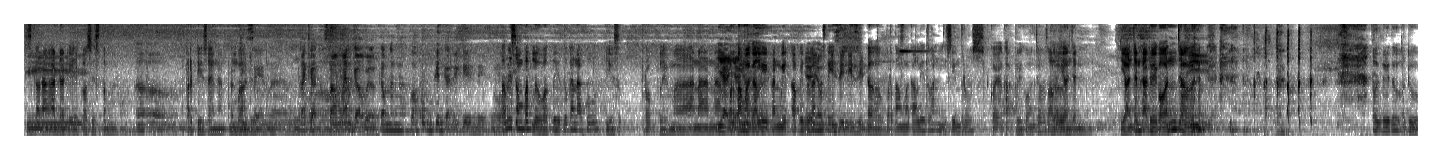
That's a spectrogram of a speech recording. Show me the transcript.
di sekarang ada di ekosistem Heeh. perdesainan waduh Desainer. Lek gak sampean gak welcome nang aku, aku mungkin gak kayak gini. tapi sempat loh waktu itu kan aku ya problema anak-anak Iya, iya, pertama iya. kali fan meet up itu Iya, kan iya, mesti izin, izin. Ya, pertama kali itu kan izin terus kayak gak duwe konco soalnya ya ancen ya ancen gak duwe konco Iya. waktu itu aduh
